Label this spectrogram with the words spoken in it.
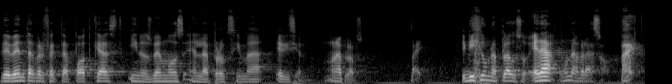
de Venta Perfecta Podcast y nos vemos en la próxima edición. Un aplauso. Bye. Y dije un aplauso, era un abrazo. Bye.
